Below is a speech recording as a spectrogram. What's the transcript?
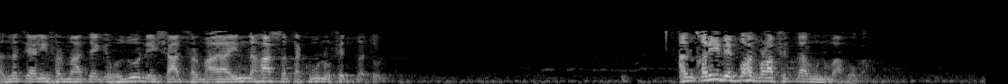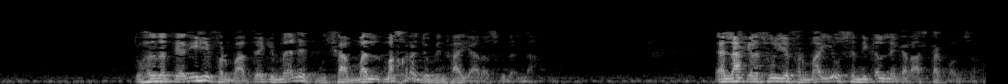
حضرت علی فرماتے ہیں کہ حضور نے اشاد فرمایا انہا ستکون فتنت قریب ایک بہت بڑا فتنہ رونما ہوگا۔ تو حضرت علی ہی فرماتے ہیں کہ میں نے پوچھا، مل مخرج جو بنہا یا رسول اللہ؟ اللہ کے رسول یہ فرمائیے، اس سے نکلنے کا راستہ کون سا ہو؟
